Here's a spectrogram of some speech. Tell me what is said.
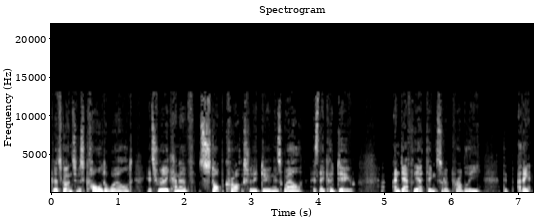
but it's got into this colder world, it's really kind of stopped crocs really doing as well as they could do. And definitely, I think sort of probably, I think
